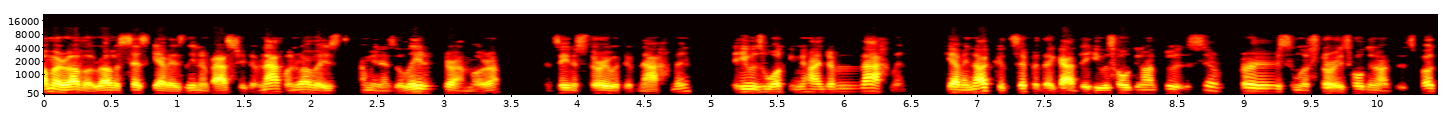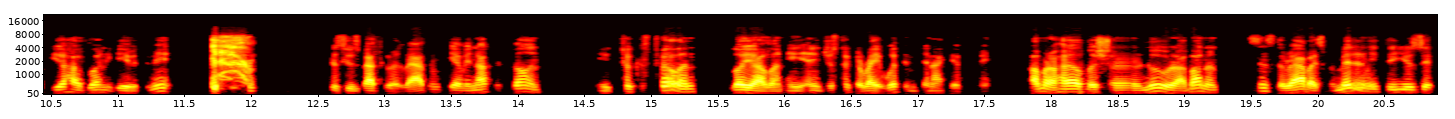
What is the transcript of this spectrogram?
Amar Rava, Rava says, Gav is Lina Bastard of Nachman. Rava is coming as a later Amora and saying a story with Rav Nachman. that He was walking behind Rav Nachman. Gavin Nutt Sefer that got that he was holding on to. A very similar story. He's holding on to this book. Yahav Lani gave it to me because he was about to go to the bathroom. Gavin Nutt tefillin. He took his tefillin. Lo Yavan. He and he just took it right with him. Did not give it to me. Amar Hayel V'Sharnu Rabbanan. Since the rabbis permitted me to use it,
